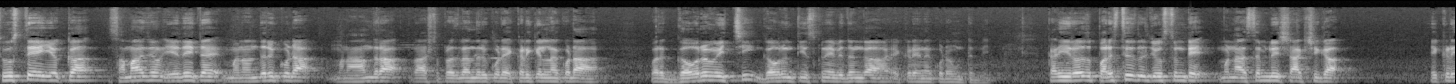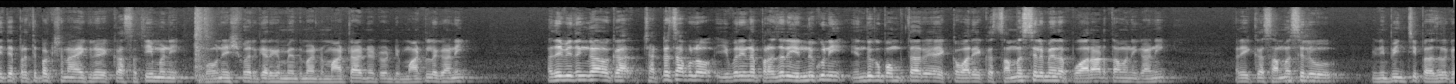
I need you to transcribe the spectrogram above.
చూస్తే ఈ యొక్క సమాజం ఏదైతే మనందరికీ కూడా మన ఆంధ్ర రాష్ట్ర ప్రజలందరూ కూడా ఎక్కడికి వెళ్ళినా కూడా వారికి గౌరవం ఇచ్చి గౌరవం తీసుకునే విధంగా ఎక్కడైనా కూడా ఉంటుంది. కానీ ఈరోజు పరిస్థితులు చూస్తుంటే మొన్న అసెంబ్లీ సాక్షిగా ఎక్కడైతే ప్రతిపక్ష నాయకుల యొక్క సతీమణి భువనేశ్వర్ గారి మీద మాట్లాడినటువంటి మాటలు కానీ అదేవిధంగా ఒక చట్టసభలో ఎవరైనా ప్రజలు ఎన్నుకుని ఎందుకు పంపుతారు యొక్క వారి యొక్క సమస్యల మీద పోరాడతామని కానీ మరి ఇక సమస్యలు వినిపించి ప్రజలకు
